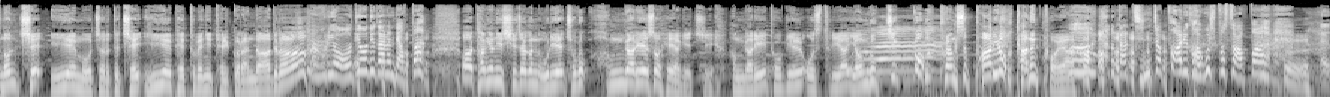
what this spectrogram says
넌 제2의 모차르트 제2의 베토벤이 될 거란다 아들아. 우리 어디 어디 가는데 아빠? 아, 당연히 시작은 우리의 조국 헝가리에서 해야겠지. 헝가리 독일 오스트리아 영국 찍고 프랑스 파리로 가는 거야. 아, 나 진짜 파리 가고 싶었어 아빠. 에,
